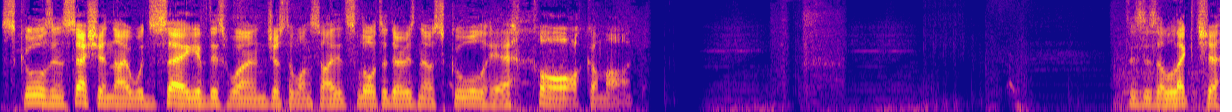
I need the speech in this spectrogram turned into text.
School's in session, I would say, if this weren't just a one-sided slaughter, there is no school here. oh, come on. This is a lecture.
